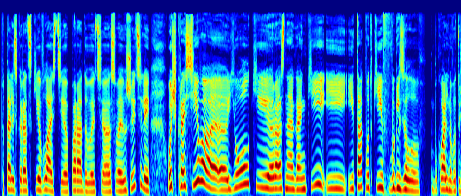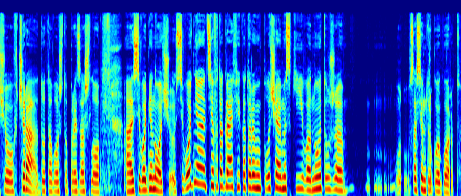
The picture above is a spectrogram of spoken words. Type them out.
пытались городские власти порадовать э, своих жителей. Очень красиво, э, елки, разные огоньки, и, и так вот Киев выглядел буквально вот еще вчера, до того, что произошло э, сегодня ночью. Сегодня те фотографии, которые мы получаем из Киева, ну, это уже совсем другой город.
